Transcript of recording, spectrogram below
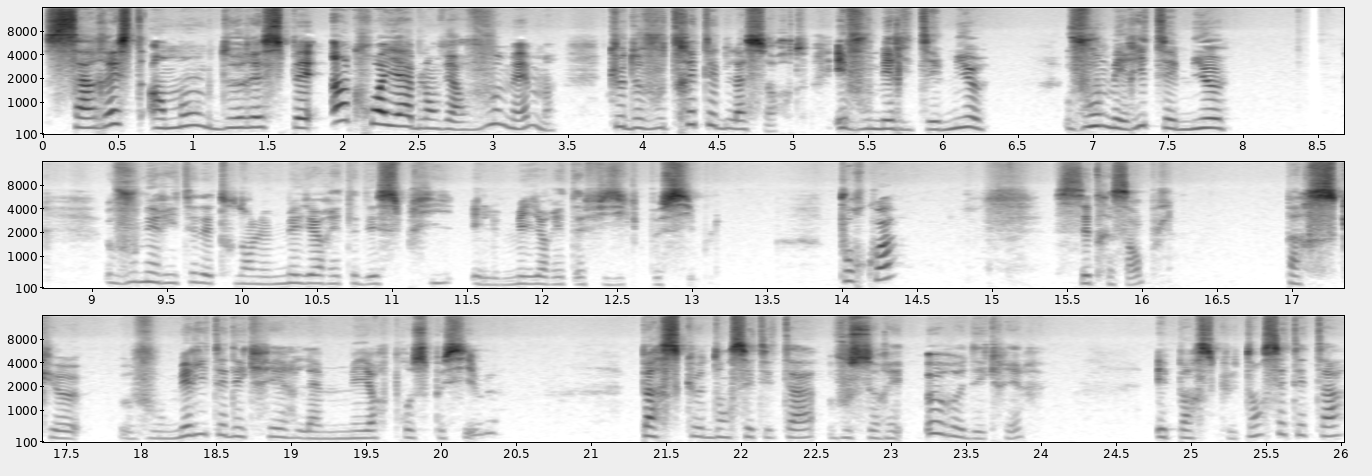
ça reste un manque de respect incroyable envers vous-même que de vous traiter de la sorte. Et vous méritez mieux. Vous méritez mieux vous méritez d'être dans le meilleur état d'esprit et le meilleur état physique possible. Pourquoi? C'est très simple. Parce que vous méritez d'écrire la meilleure prose possible. Parce que dans cet état, vous serez heureux d'écrire. Et parce que dans cet état,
